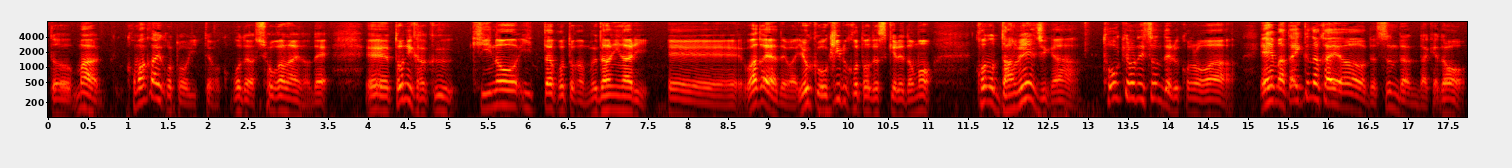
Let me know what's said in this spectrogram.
とまあ細かいことを言ってもここではしょうがないので、えー、とにかく昨日言ったことが無駄になりえー、我が家ではよく起きることですけれどもこのダメージが東京に住んでる頃は「えー、また行くのかよ」で済んだんだけど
